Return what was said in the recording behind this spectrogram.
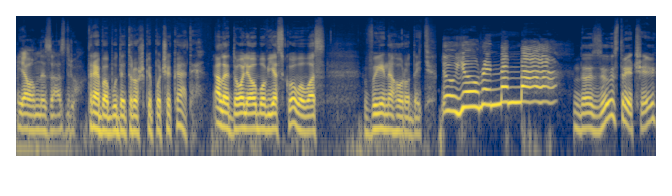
я вам не заздрю. Треба буде трошки почекати. Але доля обов'язково вас винагородить. Do you remember? До зустрічі.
